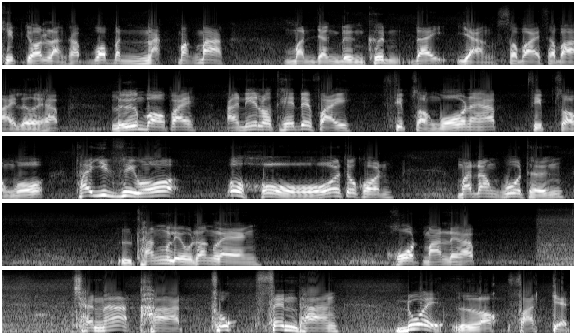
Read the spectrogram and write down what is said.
คลิปย้อนหลังครับ ว่ามันหนักมากๆ มันยังดึงขึ้นได้อย่างสบายๆเลยครับ ลืมบอกไป อันนี้เราเทสด้วยไฟ 12 โวลต์นะครับ 12 โวลต์ถ้า 24 โวลต์โอ้โห ทุกคนไมาต้องพูดถึงทั้งเร็วทั้งแรง โคตรมันเลยครับ ชนะขาดทุกเส้นทางด้วยล็อกฟัสเจ็ด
